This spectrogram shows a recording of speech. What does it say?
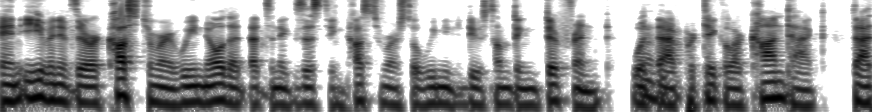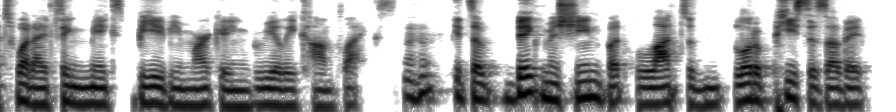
And even if they're a customer, we know that that's an existing customer. So we need to do something different with Mhm. that particular contact. That's what I think makes B2B marketing really complex. Mhm. It's a big machine, but lots of little pieces of it.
